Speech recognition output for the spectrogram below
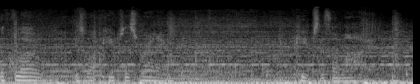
The flow is what keeps us running, keeps us alive.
